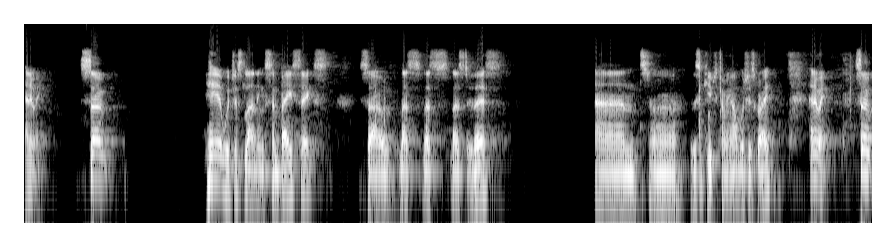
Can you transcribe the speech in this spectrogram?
Anyway, so here we're just learning some basics. So let's let's let's do this, and uh, this keeps coming up, which is great. Anyway, so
